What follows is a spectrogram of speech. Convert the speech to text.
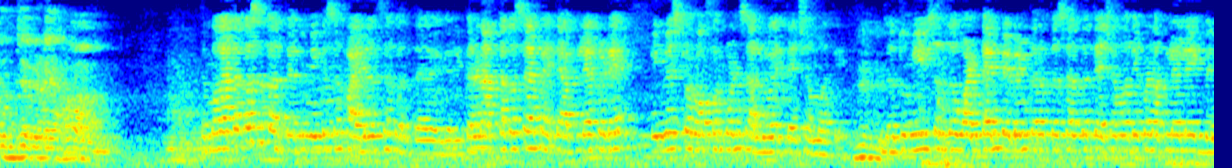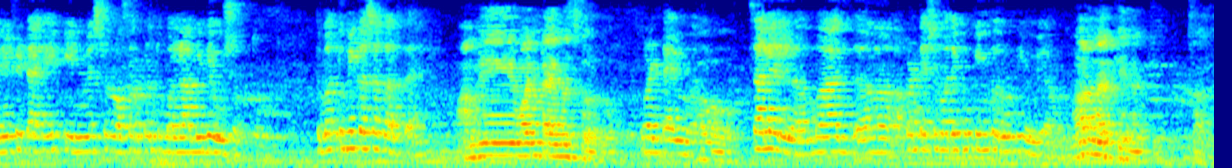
तुमच्याकडे हा. तर मग आता कसं करताय तुम्ही? कसं फायनान्सचं करताय वगैरे? कारण आता कसं आहे माहिती आपल्याकडे इन्व्हेस्टर ऑफर पण चालू आहे त्याच्यामध्ये. जर तुम्ही समजा वन टाइम पेमेंट करत असाल तर त्याच्यामध्ये पण आपल्याला एक बेनिफिट आहे की इन्व्हेस्टर ऑफर पण तुम्हाला आम्ही देऊ शकतो. तर मग तुम्ही कसं करताय? आम्ही वन टाइमच करतो. वन टाइम हो. चालेल ना मग अं, आपण त्याच्यामध्ये बुकिंग करून घेऊया. हा नक्की नक्की. चालेल.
